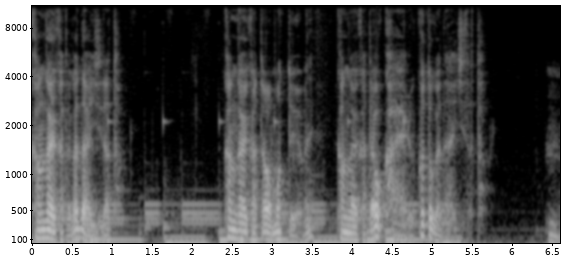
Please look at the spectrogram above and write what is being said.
考え方が大事だと。考え方をもっと言えばね考え方を変えることが大事だと、うん、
